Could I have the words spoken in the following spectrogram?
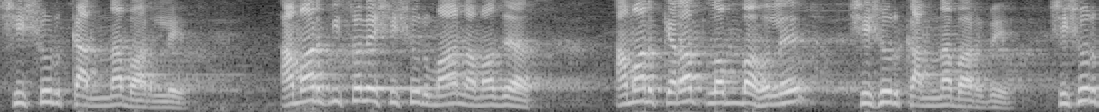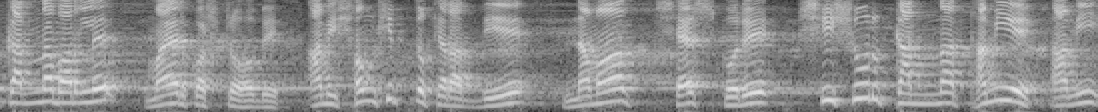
শিশুর কান্না বাড়লে। আমার পিছনে শিশুর মা নামাজে আস। আমার কেরাত লম্বা হলে শিশুর কান্না বাড়বে। শিশুর কান্না বাড়লে মায়ের কষ্ট হবে। আমি সংক্ষিপ্ত কেরাত দিয়ে নামাজ শেষ করে শিশুর কান্না থামিয়ে আমি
